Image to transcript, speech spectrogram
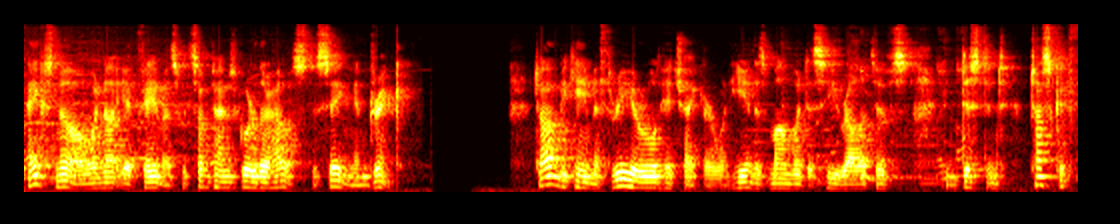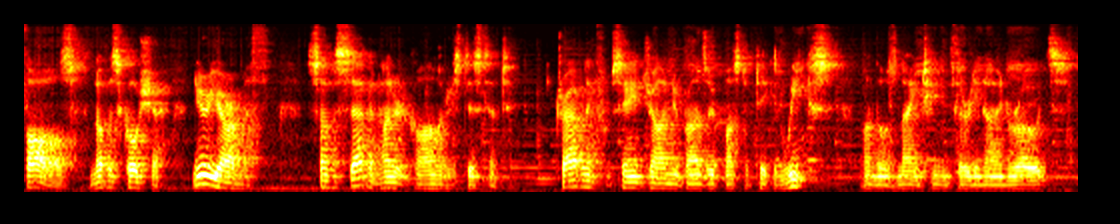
Hank Snow, when not yet famous, would sometimes go to their house to sing and drink. Tom became a three year old hitchhiker when he and his mom went to see relatives in distant Tusket Falls, Nova Scotia, near Yarmouth, some 700 kilometers distant. Traveling from St. John, New Brunswick must have taken weeks on those 1939 roads.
